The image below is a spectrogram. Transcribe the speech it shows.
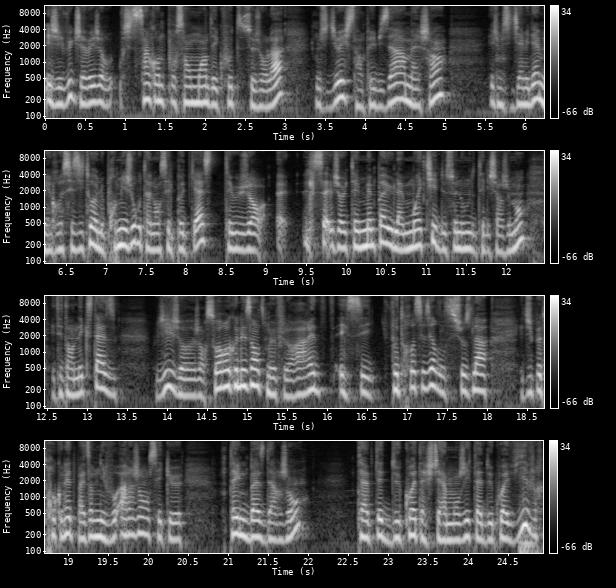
et j'ai vu que j'avais genre 50% moins d'écoute ce jour-là. Je me suis dit, oui, c'est un peu bizarre, machin. Et je me suis dit, Amélia, mais ressaisis-toi. Le premier jour où tu as lancé le podcast, tu eu genre. Euh, genre tu même pas eu la moitié de ce nombre de téléchargements et tu en extase. Je dis, genre, genre, sois reconnaissante, meuf, genre, arrête. Et c'est, faut te ressaisir dans ces choses-là. Et tu peux te reconnaître, par exemple, niveau argent, c'est que t'as une base d'argent, t'as peut-être de quoi t'acheter à manger, t'as de quoi vivre,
